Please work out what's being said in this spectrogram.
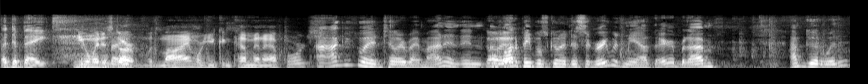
A debate. You want me to start with mine, where you can come in afterwards? I, I can go ahead and tell everybody mine, and, and a ahead. lot of people's going to disagree with me out there, but I'm I'm good with it.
